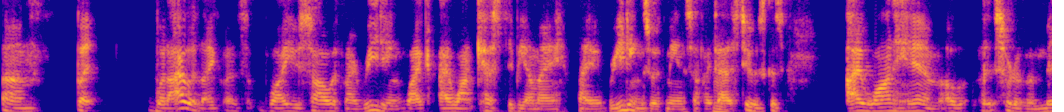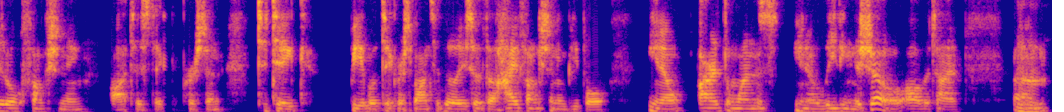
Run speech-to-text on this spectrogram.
Um, but what I would like was why you saw with my reading, like I want Kes to be on my my readings with me and stuff like that is too, is because I want him a, a, sort of a middle functioning autistic person to take be able to take responsibility. So the high functioning people, you know, aren't the ones you know leading the show all the time. Um,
